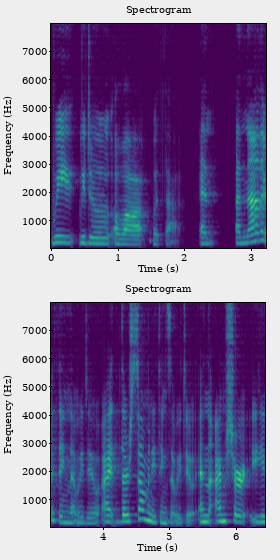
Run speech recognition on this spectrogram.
we we do a lot with that. And another thing that we do, I there's so many things that we do. And I'm sure you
